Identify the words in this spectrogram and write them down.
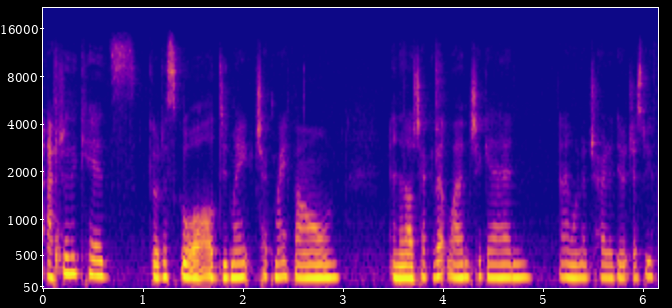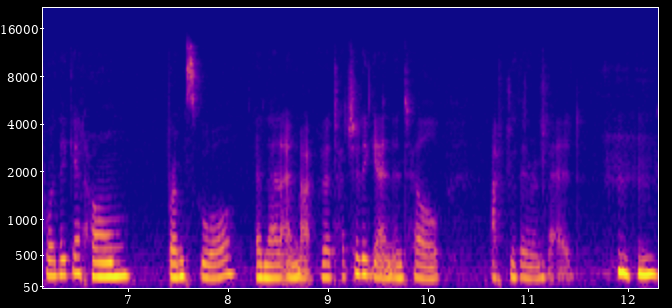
after the kids go to school i'll do my check my phone and then i'll check it at lunch again. And i'm going to try to do it just before they get home from school. And then i'm not going to touch it again until after they're in bed. Mhm.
